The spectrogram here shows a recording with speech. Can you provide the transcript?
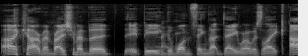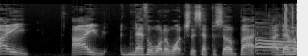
I can't remember. I just remember it being the one thing that day where I was like, I. I never want to watch this episode back. I never,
